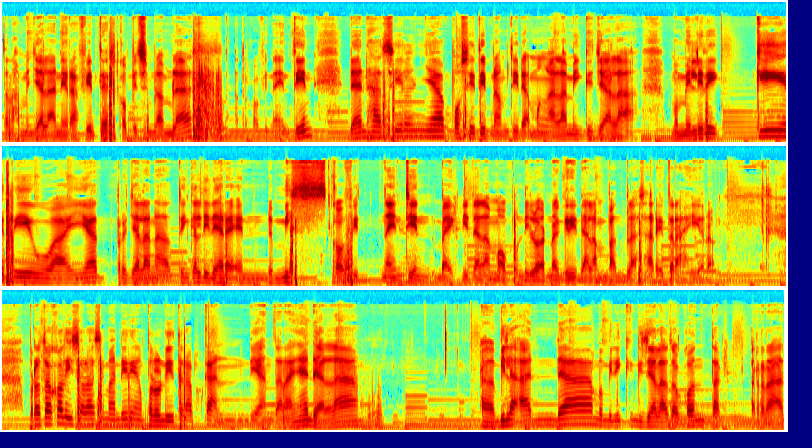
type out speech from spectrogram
telah menjalani rapid test COVID-19 atau COVID-19 dan hasilnya positif namun tidak mengalami gejala, memiliki memiliki riwayat perjalanan atau tinggal di daerah endemis COVID-19 baik di dalam maupun di luar negeri dalam 14 hari terakhir. Protokol isolasi mandiri yang perlu diterapkan di antaranya adalah uh, bila Anda memiliki gejala atau kontak erat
